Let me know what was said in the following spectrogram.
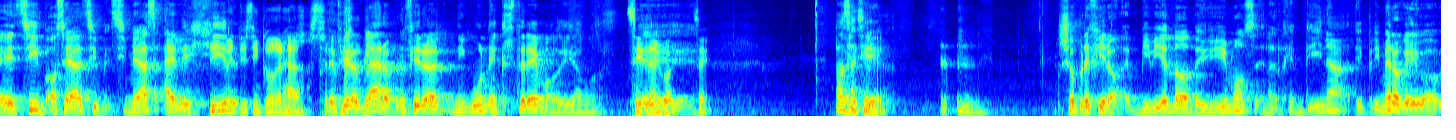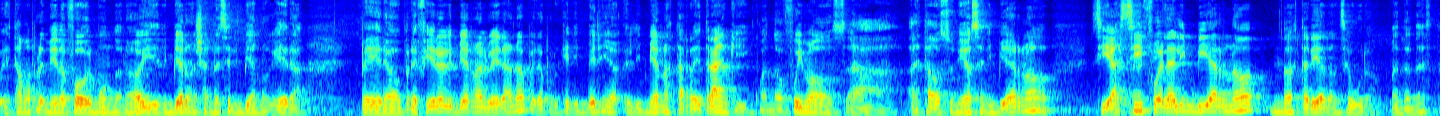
Eh, sí, o sea, si, si me das a elegir, 25 grados. prefiero, claro, prefiero ningún extremo, digamos. Sí, tal Eh, cual. Sí. Pasa que yo prefiero, viviendo donde vivimos, en Argentina, eh, primero que estamos prendiendo fuego el mundo, ¿no? Y el invierno ya no es el invierno que era. Pero prefiero el invierno al verano, pero porque el invierno, el invierno está re tranqui. Cuando fuimos a, a Estados Unidos en invierno, si así fuera el invierno, no estaría tan seguro, ¿me entendés?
